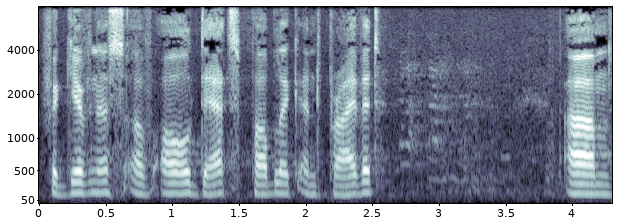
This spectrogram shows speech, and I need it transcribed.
forgiveness of all debts, public and private. Um,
